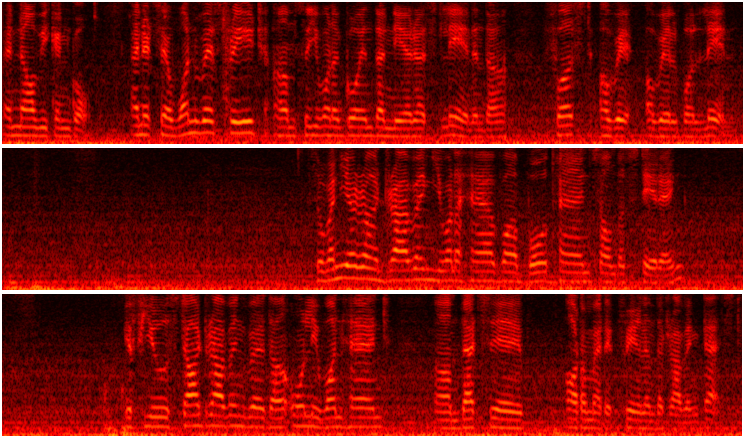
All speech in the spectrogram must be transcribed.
and now we can go. And it's a one-way street um, so you want to go in the nearest lane in the first available lane. So when you're uh, driving you want to have uh, both hands on the steering. If you start driving with uh, only one hand um, that's a automatic fail in the driving test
